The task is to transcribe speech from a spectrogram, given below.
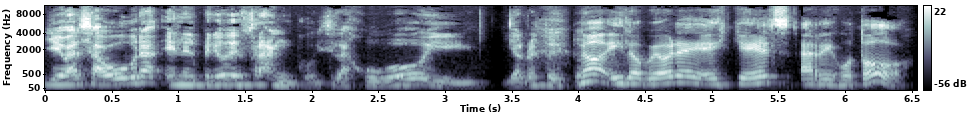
llevar esa obra en el periodo de Franco y se la jugó y, y al resto de historia. No, y lo peor es, que él arriesgó todo.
